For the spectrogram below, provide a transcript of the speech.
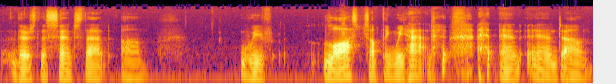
there's the sense that um, we've lost something we had, and and um,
